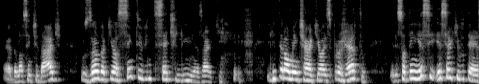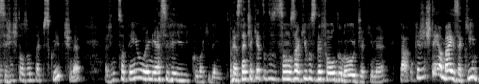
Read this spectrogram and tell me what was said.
é, da nossa entidade, usando aqui ó, 127 linhas ARC. E literalmente ARC, ó, esse projeto, ele só tem esse, esse arquivo TS, a gente está usando TypeScript, né? A gente só tem o MS veículo aqui dentro. O restante aqui é tudo, são os arquivos default do Node aqui, né? Tá? O que a gente tem a mais aqui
